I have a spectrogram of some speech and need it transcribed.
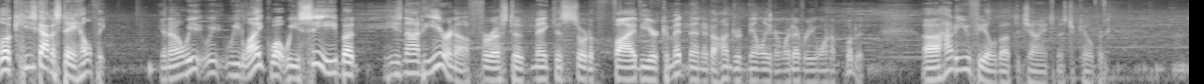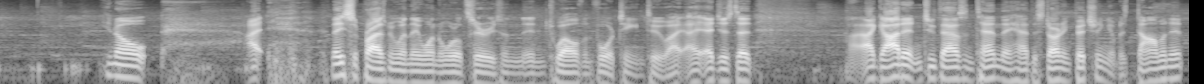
"Look, he's got to stay healthy. You know, we, we, we like what we see, but he's not here enough for us to make this sort of five-year commitment at 100 million or whatever you want to put it." Uh, how do you feel about the Giants, Mr. Gilbert? You know, I they surprised me when they won the World Series in, in 12 and 14 too. I, I, I just uh, I got it in 2010. They had the starting pitching; it was dominant.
